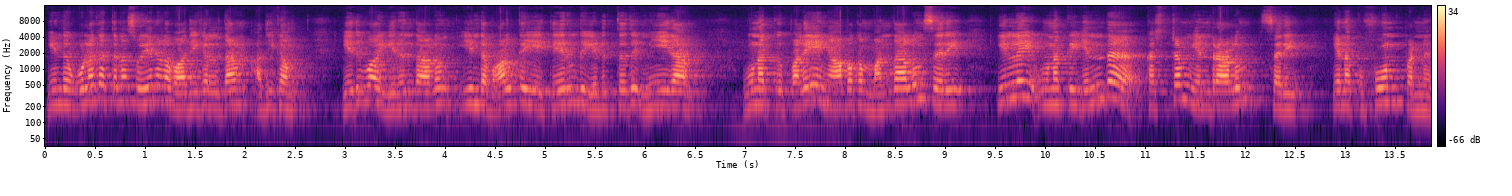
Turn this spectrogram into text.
இந்த உலகத்தில் சுயநலவாதிகள் தான் அதிகம். எதுவாக இருந்தாலும் இந்த வாழ்க்கையை தேர்ந்து எடுத்தது நீதான். உனக்கு பழைய ஞாபகம் வந்தாலும் சரி இல்லை உனக்கு எந்த கஷ்டம் என்றாலும் சரி எனக்கு ஃபோன் பண்ணு.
